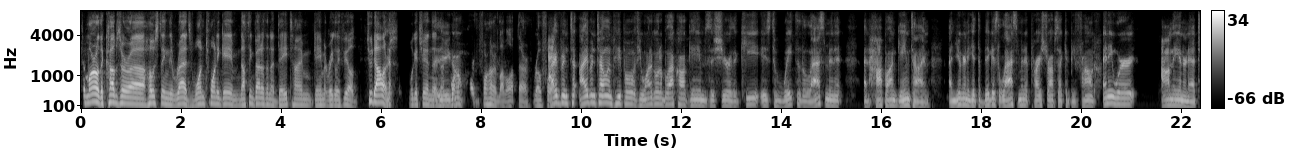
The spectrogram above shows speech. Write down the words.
Tomorrow the Cubs are uh, hosting the Reds. 120 game. Nothing better than a daytime game at Wrigley Field. Two dollars. Yep. We'll get you in the, there. you go. 400 level up there, row four. I've been t- I've been telling people if you want to go to Blackhawk games this year, the key is to wait to the last minute and hop on game time, and you're going to get the biggest last minute price drops that can be found anywhere on the internet.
